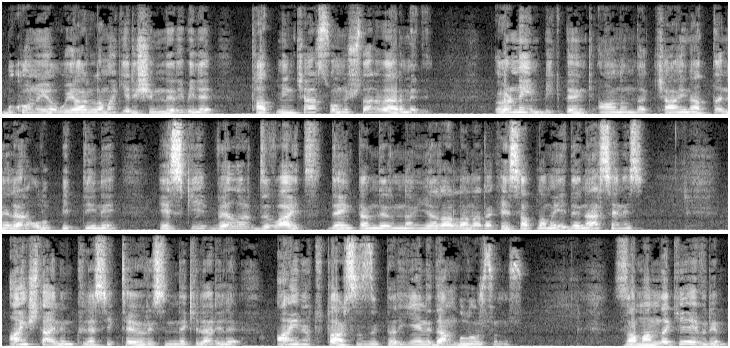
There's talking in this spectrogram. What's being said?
bu konuya uyarlama girişimleri bile tatminkar sonuçlar vermedi. Örneğin Big Bang anında kainatta neler olup bittiğini eski Weller-Dwight denklemlerinden yararlanarak hesaplamayı denerseniz Einstein'ın klasik teorisindekiler ile aynı tutarsızlıkları yeniden bulursunuz. Zamandaki evrim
